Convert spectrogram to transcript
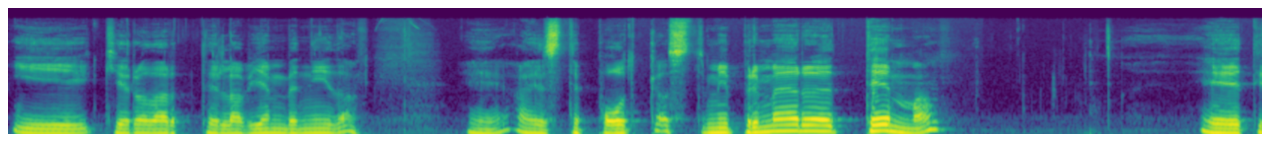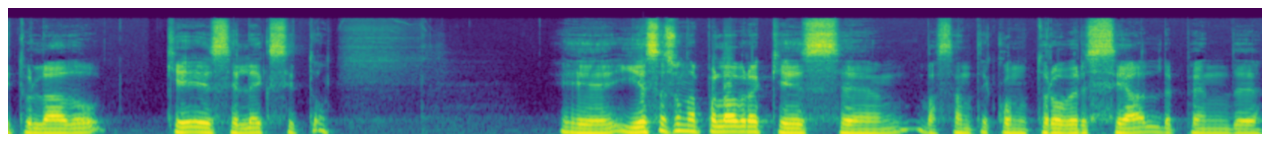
y quiero darte la bienvenida eh, a este podcast. Mi primer tema he titulado ¿Qué es el éxito? Eh, y esa es una palabra que es eh, bastante controversial, depende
